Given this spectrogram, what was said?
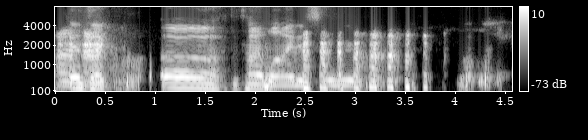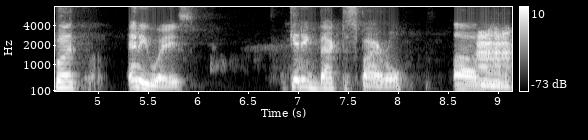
and it's Mhm. like, oh, the timeline is so weird. But anyways, getting back to Spiral, um, Mhm.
